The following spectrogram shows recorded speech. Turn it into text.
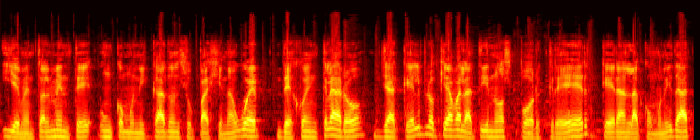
y eventualmente un comunicado en su página web dejó en claro, ya que él bloqueaba latinos por creer que eran la comunidad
